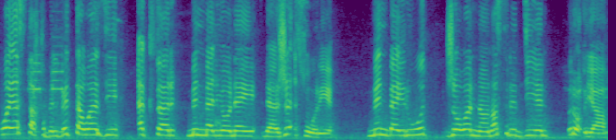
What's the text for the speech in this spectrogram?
ويستقبل بالتوازي أكثر من مليوني لاجئ سوري. من بيروت جوانا نصر الدين رؤيا.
